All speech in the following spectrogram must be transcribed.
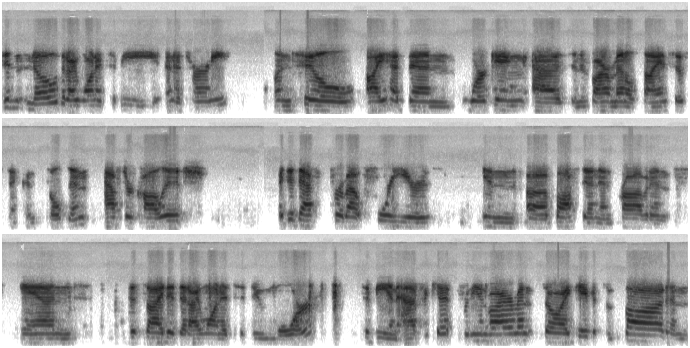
didn't know that I wanted to be an attorney until I had been working as an environmental scientist and consultant after college. I did that for about four years in uh, Boston and Providence and decided that I wanted to do more to be an advocate for the environment. So I gave it some thought and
